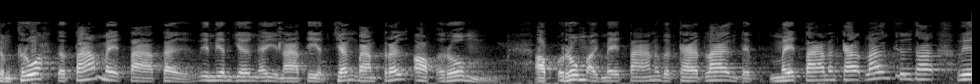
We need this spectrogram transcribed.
សង្គ្រោះទៅតាមមេត្តាទៅវាមានយើងអីណាទៀតអញ្ចឹងបានត្រូវអប់រំ អប់រំឲ្យមេត្តានឹងវាកើតឡើងតែមេត្តានឹងកើតឡើងគឺថាវា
